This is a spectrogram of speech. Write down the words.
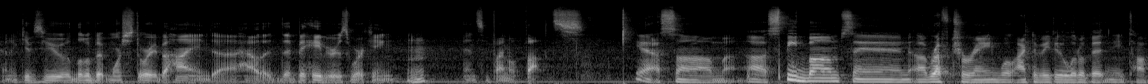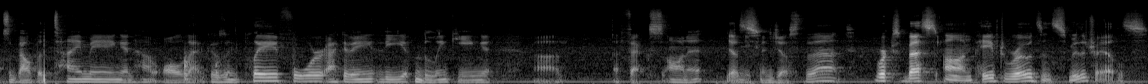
Kind of gives you a little bit more story behind uh, how the, the behavior is working, Mhm. And some final thoughts. Yeah, some uh, speed bumps and uh, rough terrain will activate it a little bit, and he talks about the timing and how all that goes into play for activating the blinking uh, effects on it. And Yes. you can adjust that. Works best on paved roads and smoother trails.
